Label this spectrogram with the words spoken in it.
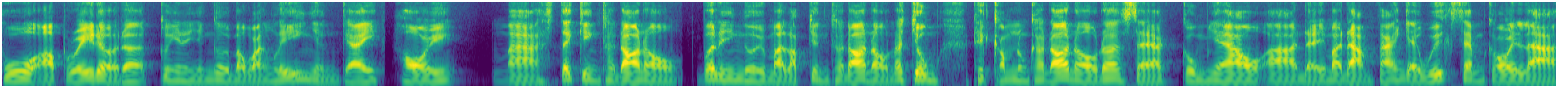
pool operator đó có nghĩa là những người mà quản lý những cái hội mà staking Cardano với những người mà lập trình Cardano. Nói chung thì cộng đồng Cardano đó sẽ cùng nhau uh, để mà đàm phán giải quyết xem coi là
